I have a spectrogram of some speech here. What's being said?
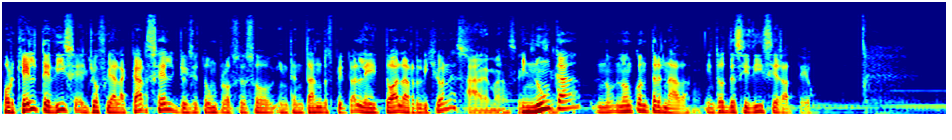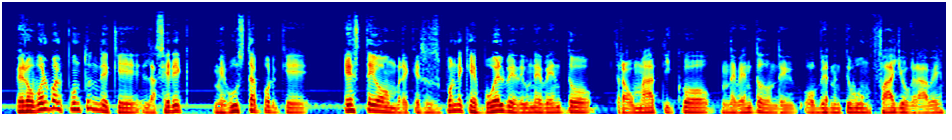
porque él te dice, yo fui a la cárcel, yo hice todo un proceso intentando espiritual, leí todas las religiones Además. sí, y sí, nunca, No, no encontré nada. Entonces decidí ser ateo. Pero vuelvo al punto en de que la serie me gusta porque este hombre que se supone que vuelve de un evento traumático, un evento donde obviamente hubo un fallo grave,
